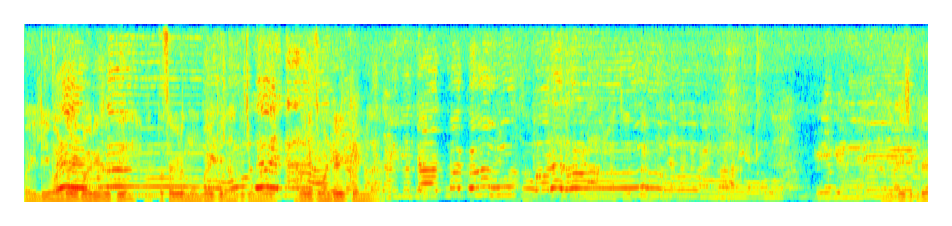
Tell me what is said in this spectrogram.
पहिली मंडळी बरीच होती. आता सगळे मुंबई गेले ना त्याच्यामुळे बरीच मंडळी कमी आहे. इकडे.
